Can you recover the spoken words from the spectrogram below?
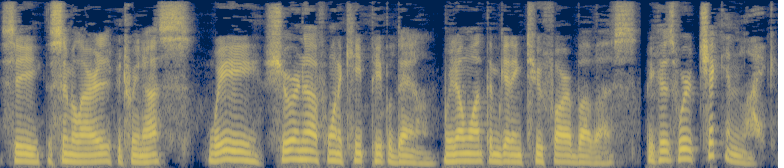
See the similarities between us? We sure enough want to keep people down. We don't want them getting too far above us because we're chicken-like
